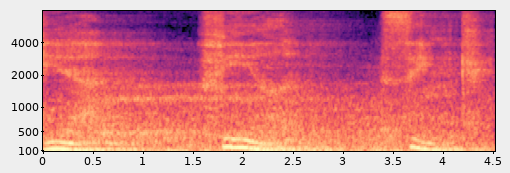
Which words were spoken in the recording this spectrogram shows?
Hear, feel, think.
